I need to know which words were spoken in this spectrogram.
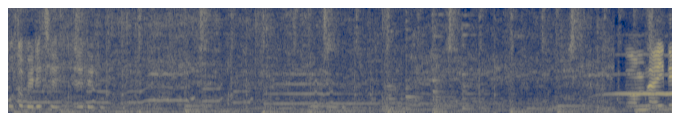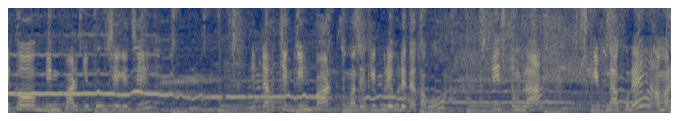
কত বেড়েছে? এই দেখো তো আমরা এই দেখো গ্রিন পার্কে পৌঁছে গেছি। এটা হচ্ছে গ্রিন পার্ক, তোমাদেরকে ঘুরে ঘুরে দেখাবো। প্লিজ তোমরা স্কিপ না করে আমার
